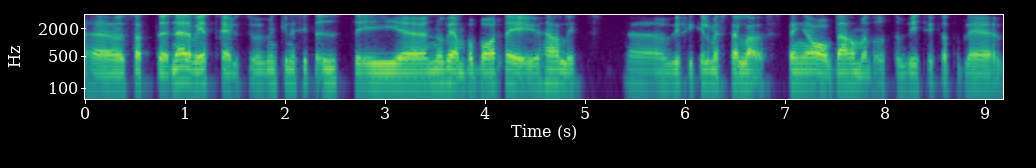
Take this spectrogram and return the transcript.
Eh, Så att, eh, nej, det var jättetrevligt. Man kunde sitta ute i eh, november bara. Det är ju härligt. Eh, Vi fick till och med ställa, stänga av värmen där ute. Vi tyckte att det blev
